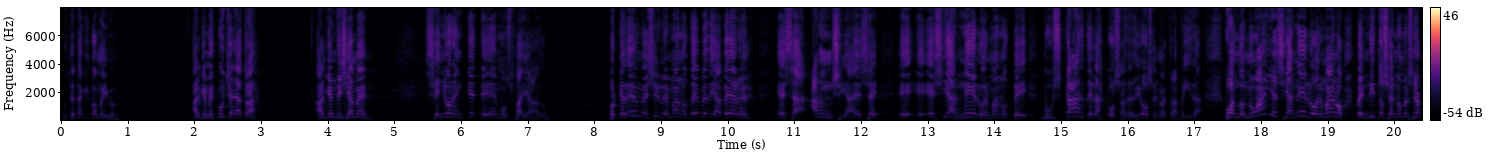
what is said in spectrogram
¿Usted está aquí conmigo? ¿Alguien me escucha allá atrás? ¿Alguien dice amén? Señor, ¿en qué te hemos fallado? Porque déjeme decirle, hermano, debe de haber esa ansia, ese, ese anhelo, hermano, de buscar de las cosas de Dios en nuestras vidas. Cuando no hay ese anhelo, hermano, bendito sea el nombre del Señor,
